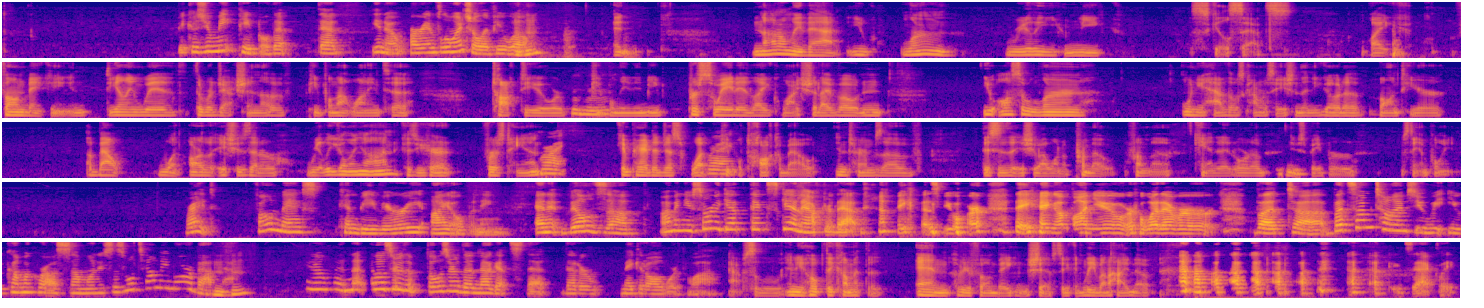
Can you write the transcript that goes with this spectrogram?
because you meet people that that you know are influential if you will mm-hmm. and not only that you learn really unique skill sets like phone banking and dealing with the rejection of people not wanting to talk to you or mm-hmm. people needing to be persuaded like why should i vote and you also learn when you have those conversations and you go to volunteer about what are the issues that are really going on because you hear it firsthand right compared to just what right. people talk about in terms of this is the issue I want to promote from a candidate or a newspaper standpoint. Right. Phone banks can be very eye opening and it builds uh, I mean, you sort of get thick skin after that because you are they hang up on you or whatever. But uh, but sometimes you meet you come across someone who says, "Well, tell me more about that." hmm You know, and that those are the those are the nuggets that that are make it all worthwhile. Absolutely. And you hope they come at the end of your phone banking shift so you can leave on a high note. exactly.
